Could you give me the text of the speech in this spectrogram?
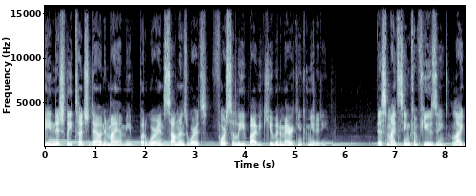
They initially touched down in Miami, but were, in Solomon's words, forced to leave by the Cuban American community. This might seem confusing, like,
